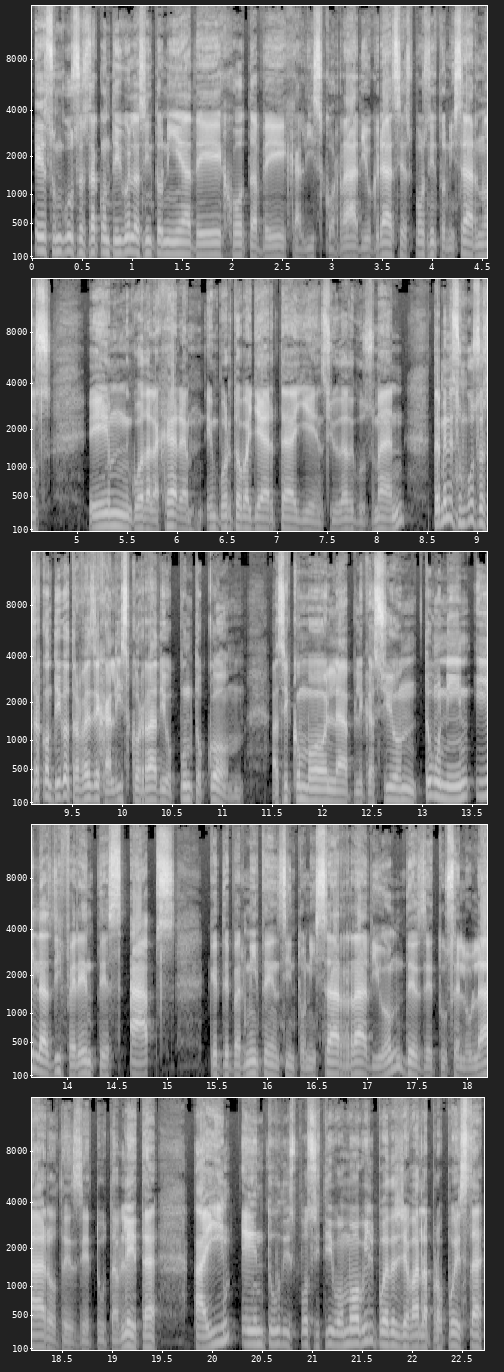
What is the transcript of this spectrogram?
Es un gusto estar contigo en la sintonía de JB Jalisco Radio. Gracias por sintonizarnos en Guadalajara, en Puerto Vallarta y en Ciudad Guzmán. También es un gusto estar contigo a través de jaliscoradio.com, así como en la aplicación Tuning y las diferentes apps que te permiten sintonizar radio desde tu celular o desde tu tableta. Ahí en tu dispositivo móvil puedes llevar la propuesta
